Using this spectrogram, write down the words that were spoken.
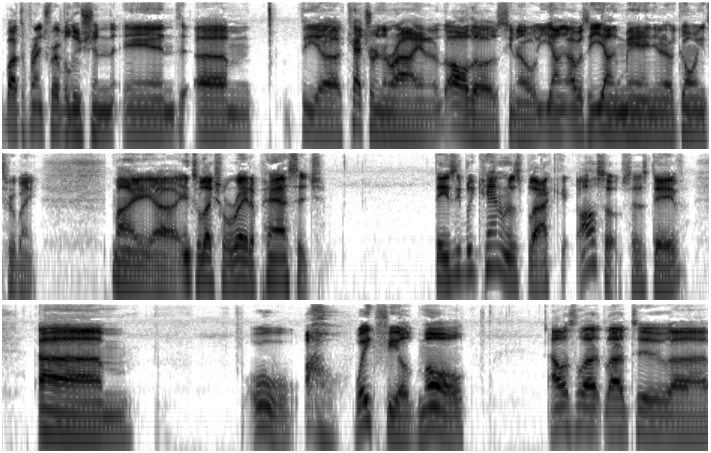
about the French Revolution and um the uh, Catcher in the Rye and all those. You know, young. I was a young man. You know, going through my my uh, intellectual rite of passage. Daisy Buchanan was black, also says Dave. Um, oh, oh, Wakefield Mole. I was allowed, to uh,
